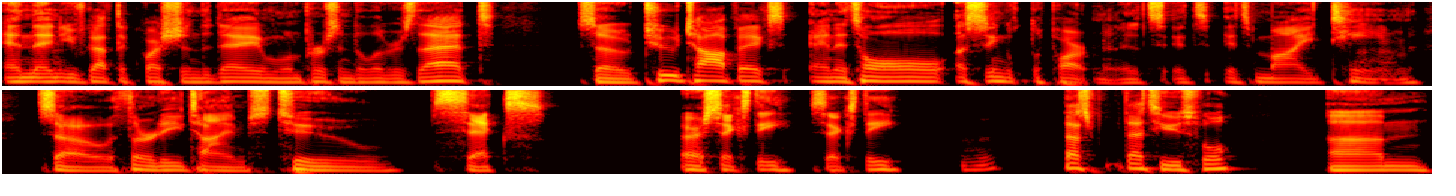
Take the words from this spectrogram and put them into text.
And then you've got the question of the day, and one person delivers that. So two topics, and it's all a single department. It's it's it's my team. So 30 times two, six or 60, 60. Mhm. That's that's useful. Um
